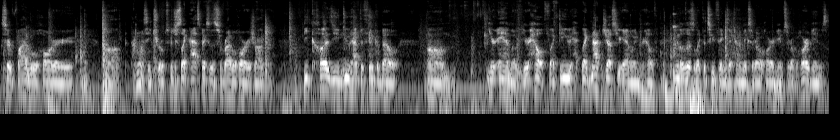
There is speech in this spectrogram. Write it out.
survival horror. Uh, I don't want to say tropes, but just like aspects of the survival horror genre, because you do have to think about um, your ammo, your health. Like, do you ha- like not just your ammo and your health? Even though those are like the two things that kind of make survival horror games survival horror games.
